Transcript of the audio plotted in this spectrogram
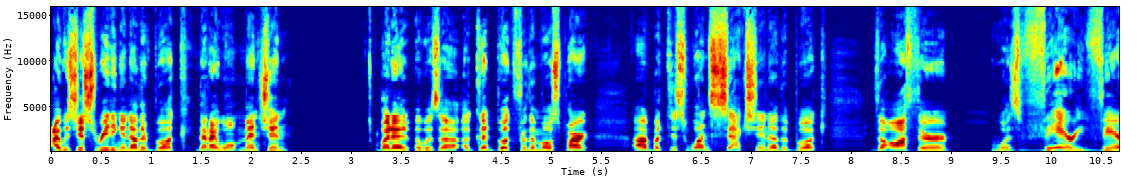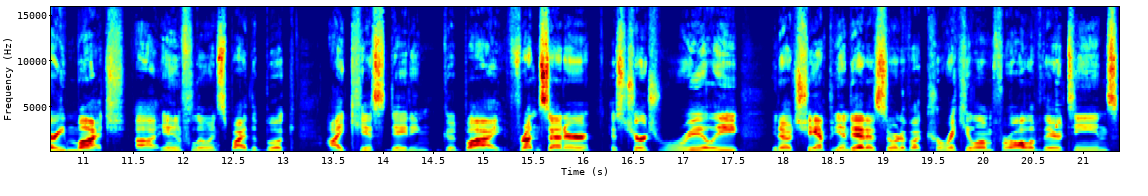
I was just reading another book that I won't mention, but it, it was a, a, good book for the most part. Uh, but this one section of the book, the author was very, very much uh, influenced by the book I Kiss Dating Goodbye. Front and center, his church really, you know, championed it as sort of a curriculum for all of their teens.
